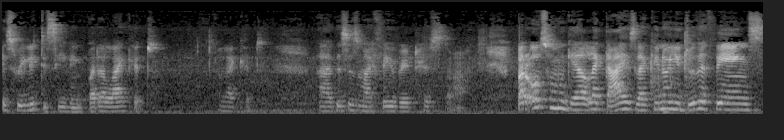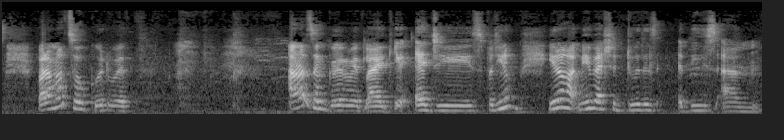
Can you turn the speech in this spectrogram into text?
it's really deceiving but i like it i like it uh, this is my favorite hairstyle but also miguel like guys like you know you do the things but i'm not so good with I'm not so good with like your edges, but you know, you know what? Maybe I should do this these um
